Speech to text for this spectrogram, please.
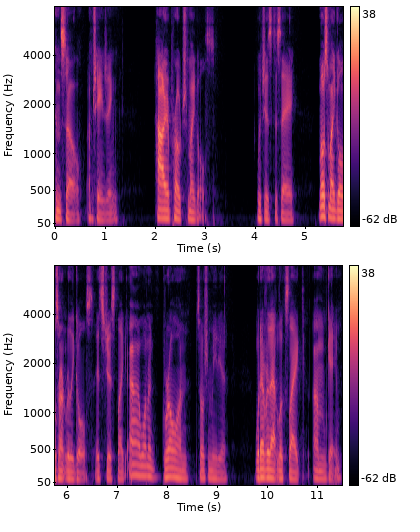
And so I'm changing how I approach my goals, which is to say, most of my goals aren't really goals. It's just like, ah, I want to grow on social media. Whatever that looks like, I'm game.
